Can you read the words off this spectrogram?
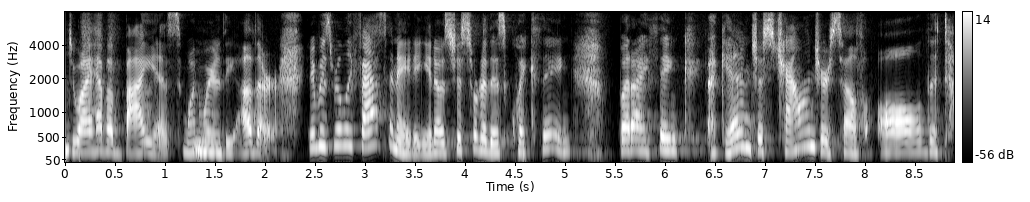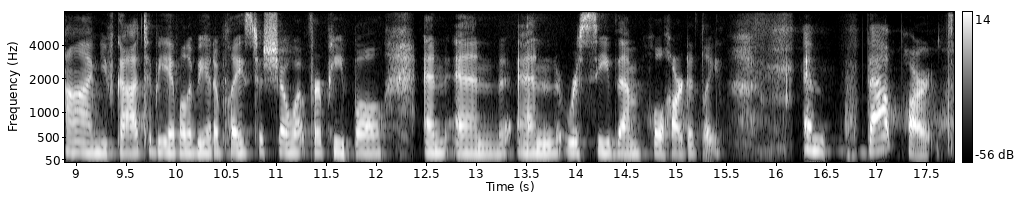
Do I have a bias one way or mm. the other? It was really fascinating. You know, it's just sort of this quick thing. But I think, again, just challenge yourself all the time. You've got to be able to be at a place to show up for people and and and receive them wholeheartedly. And that part,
